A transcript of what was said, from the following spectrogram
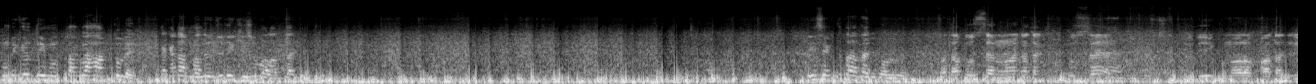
কোনো কেউ দ্বিমত থাকলে হাত তোলে? এখানে আপনাদের যদি কিছু বলার থাকে। প্লিজ একটু তাড়াতাড়ি বলবেন। কথা বুঝছেন ওনার কথা বুঝছেন? যদি কোনো কথা যদি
